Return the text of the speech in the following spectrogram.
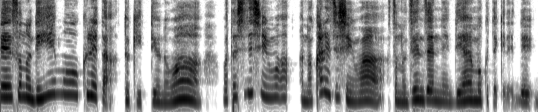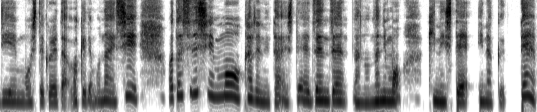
で、その DM をくれた時っていうのは、私自身は、あの、彼自身は、その全然ね、出会い目的で DM をしてくれたわけでもないし、私自身も彼に対して全然、あの、何も気にしていなくって、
